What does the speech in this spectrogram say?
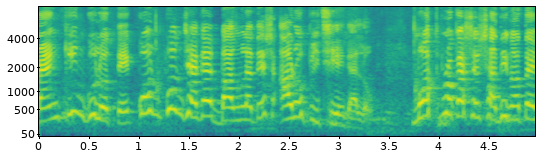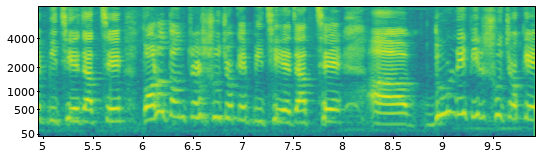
র্যাঙ্কিংগুলোতে কোন কোন জায়গায় বাংলাদেশ আরও পিছিয়ে গেল। মত প্রকাশের স্বাধীনতায় পিছিয়ে যাচ্ছে, গণতন্ত্রের সূচকে পিছিয়ে যাচ্ছে দুর্নীতির সূচকে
